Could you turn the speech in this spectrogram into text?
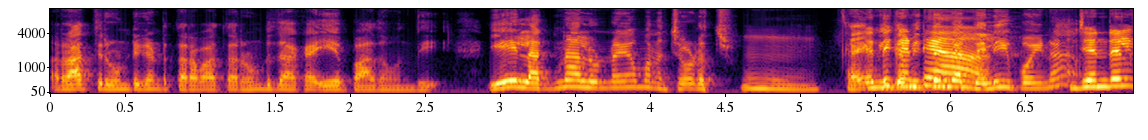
రాత్రి ఒంటి గంట తర్వాత రెండు దాకా ఏ పాదం ఉంది ఏ లగ్నాలు ఉన్నాయో మనం చూడొచ్చు ఎందుకంటే తెలియపోయినా జనరల్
